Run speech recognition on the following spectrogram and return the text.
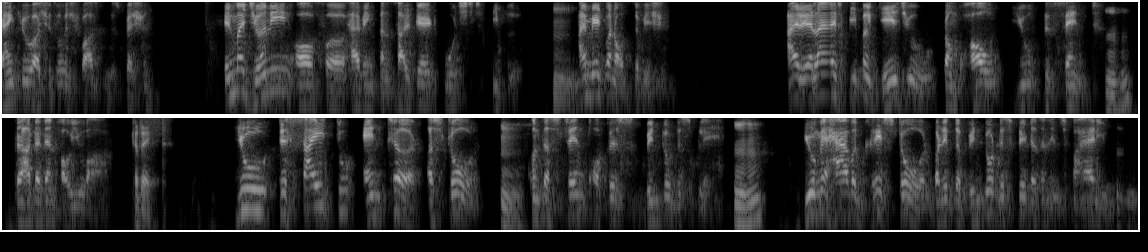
Thank you, Ashutosh, for asking this question. In my journey of uh, having consulted, coached people, Hmm. I made one observation. I realized people gauge you from how you present Mhm. rather than how you are. Correct. You decide to enter a store Hmm. on the strength of its window display. Mhm. You may have a great store, but if the window display doesn't inspire you, Mhm.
